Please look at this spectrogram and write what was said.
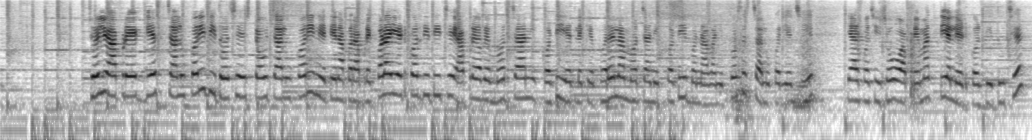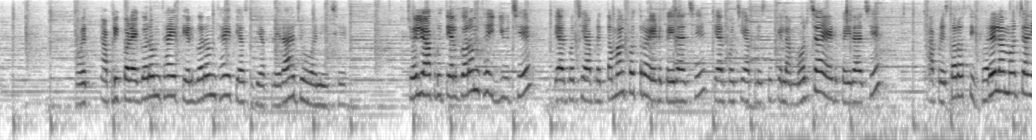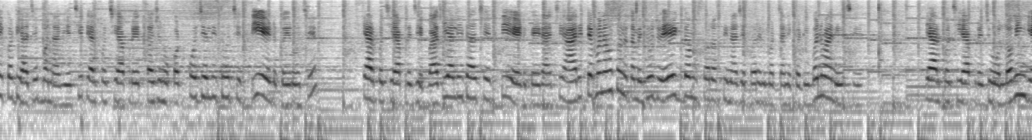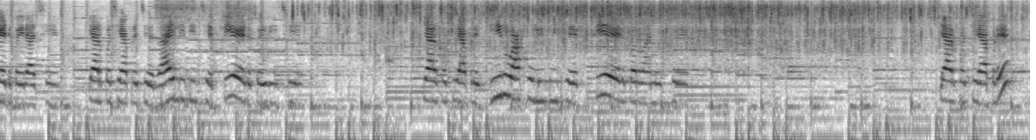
જોઈ લો આપણે ગેસ ચાલુ કરી દીધો છે, સ્ટવ ચાલુ કરીને તેના પર આપણે કડાઈ એડ કરી દીધી છે. આપણે હવે મરચાંની કઢી એટલે કે ભરેલા મરચાંની કઢી બનાવવાની પ્રોસેસ ચાલુ કરીએ છીએ. ત્યાર પછી જો આપણે એમાં તેલ એડ કરી દીધું છે. હવે આપણી કડાઈ ગરમ થાય, તેલ ગરમ થાય, ત્યાં સુધી આપણે રાહ જોવાની છે. જોઈ લો આપણું તેલ ગરમ થઈ ગયું છે. ત્યાર પછી આપણે તમાલપત્ર એડ કર્યા છે. ત્યાર પછી આપણે સૂકેલા મરચાં એડ કર્યા છે. આપણે સરસથી ભરેલા મરચાંની કઢી આજે બનાવીએ છીએ. ત્યાર પછી આપણે તજનો કટકો જે લીધો છે, તે એડ કર્યો છે. ત્યાર પછી આપણે જે બાદિયા લીધા છે તે એડ કર્યા છે. આ રીતે બનાવશો ને તમે જોજો, એકદમ સરસથી જે ભરેલ મરચાંની કઢી બનવાની છે. ત્યાર પછી આપણે જો લવિંગ એડ કર્યા છે, ત્યાર પછી આપણે જે રાઈ લીધી છે તે એડ કરી છે. ત્યાર પછી આપણે જીરું આખું લીધું છે તે એડ કરવાનું છે. ત્યાર પછી આપણે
